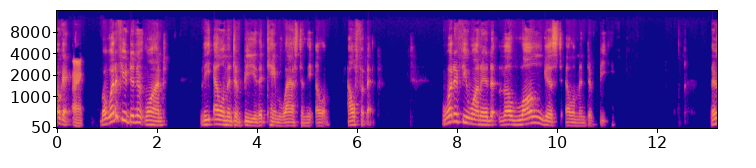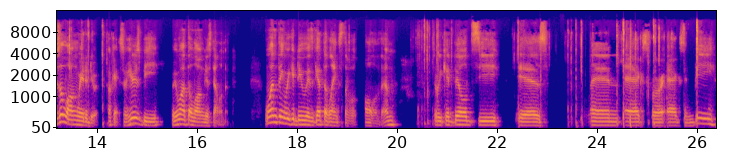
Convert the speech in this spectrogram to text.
Okay. All right. But what if you didn't want the element of B that came last in the alphabet? What if you wanted the longest element of B? There's a long way to do it. Okay, so here's B. We want the longest element. One thing we could do is get the lengths of all of them. So we could build C is len x for x and b.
